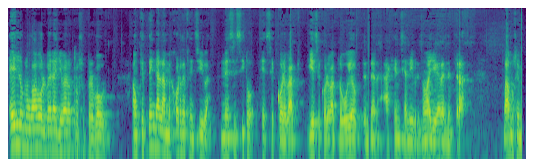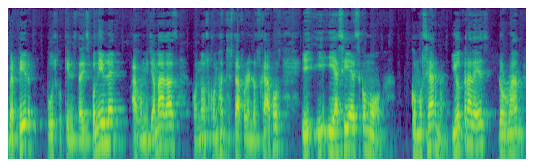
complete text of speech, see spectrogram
Él no me va a volver a llevar otro Super Bowl. Aunque tenga la mejor defensiva, necesito ese coreback y ese coreback lo voy a obtener agencia libre, no va a llegar en el draft. Vamos a invertir, busco quién está disponible, hago mis llamadas, conozco a Matthew Stafford en los Cabos y, así es como, como se arma. Y otra vez, los Rams,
